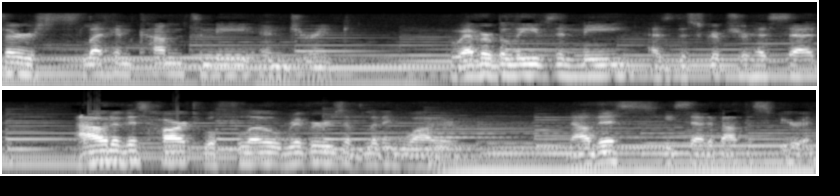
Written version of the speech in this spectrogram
thirsts, let him come to me and drink. Whoever believes in me, as the scripture has said, out of his heart will flow rivers of living water. Now this he said about the Spirit,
